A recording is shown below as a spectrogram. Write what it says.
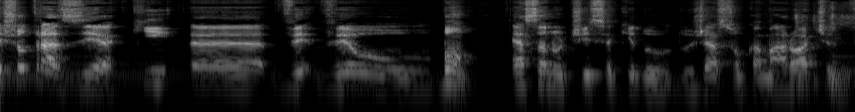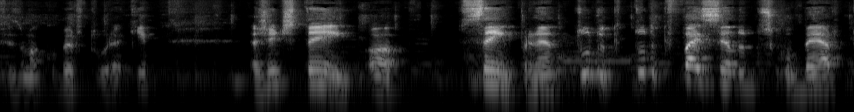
deixa eu trazer aqui, é, ver, ver, o. Bom, essa notícia aqui do, do Gerson Camarote, fez uma cobertura aqui. A gente tem, ó, sempre, né? Tudo, tudo que vai sendo descoberto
